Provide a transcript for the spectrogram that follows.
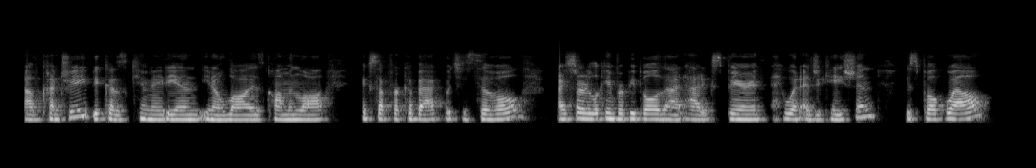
of country because Canadian, you know, law is common law except for Quebec, which is civil. I started looking for people that had experience, who had education, who spoke well.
